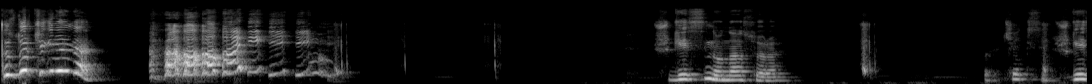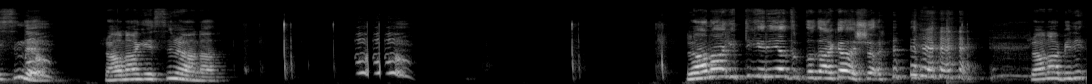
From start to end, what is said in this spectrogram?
Kız dur çekil önümden. Şu geçsin de ondan sonra. Öleceksin. Şu geçsin de. Rana geçsin Rana. Rana gitti geriye zıpladı arkadaşlar. Rana beni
